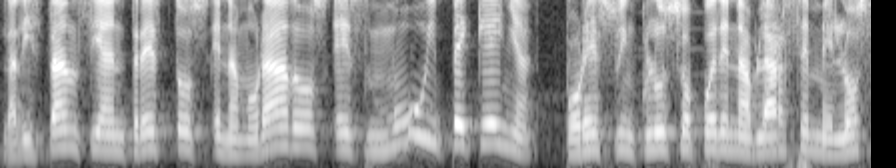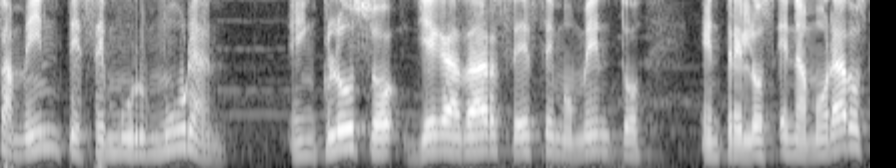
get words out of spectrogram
La distancia entre estos enamorados es muy pequeña, por eso incluso pueden hablarse melosamente, se murmuran. E incluso llega a darse ese momento entre los enamorados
